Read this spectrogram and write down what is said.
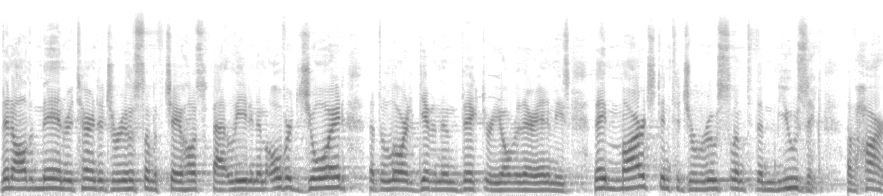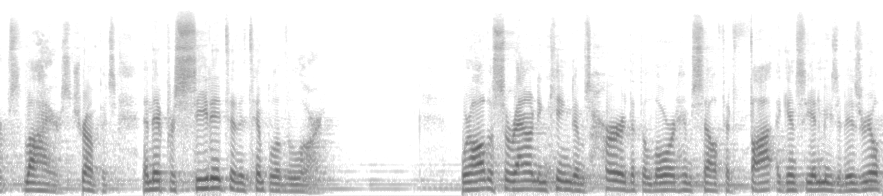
Then all the men returned to Jerusalem with Jehoshaphat leading them, overjoyed that the Lord had given them victory over their enemies. They marched into Jerusalem to the music of harps, lyres, trumpets, and they proceeded to the temple of the Lord. When all the surrounding kingdoms heard that the Lord himself had fought against the enemies of Israel,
